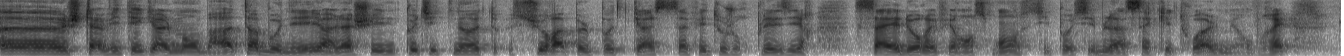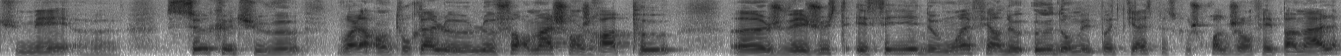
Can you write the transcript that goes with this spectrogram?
Je t'invite également bah, à t'abonner, à lâcher une petite note sur Apple Podcast, ça fait toujours plaisir, ça aide au référencement, si possible un 5 étoiles, mais en vrai, tu mets ce que tu veux. Voilà, en tout cas, le format changera peu. Euh, je vais juste essayer de moins faire de E dans mes podcasts parce que je crois que j'en fais pas mal.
